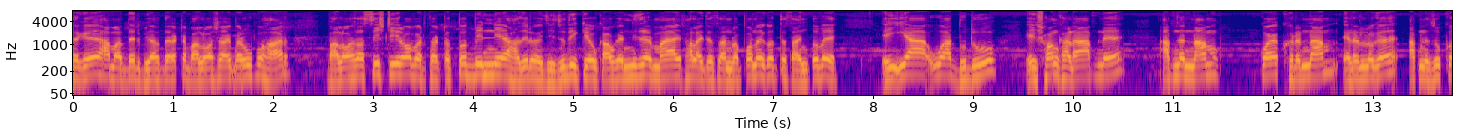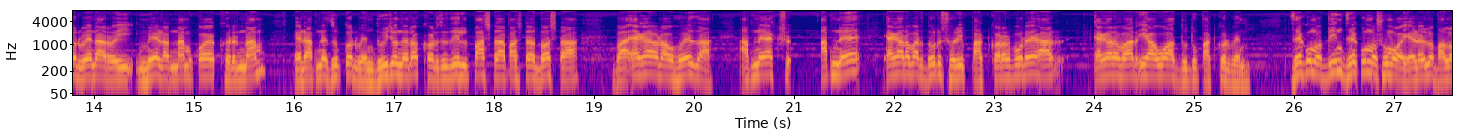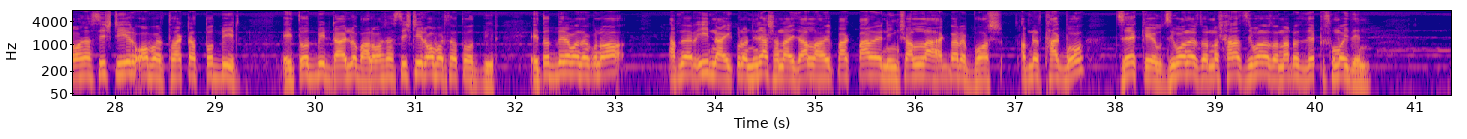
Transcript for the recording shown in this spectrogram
থেকে আমাদের বিহারদের একটা ভালোবাসা একবার উপহার ভালোবাসা সৃষ্টির অব্যর্থ একটা তদবির নিয়ে হাজির হয়েছি। যদি কেউ কাউকে নিজের মায়ায় ফালাইতে চান বা পনয় করতে চান, তবে এই ইয়া উয়া দুদু, এই সংখ্যাটা আপনি, আপনার নাম কয়েক খরের নাম, এটার লোকে আপনি যোগ করবেন আর ওই মেয়েটার নাম কয়েক খরের নাম, এটা আপনি যোগ করবেন। দুইজনের অক্ষর যদি পাঁচটা পাঁচটা, দশটা বা এগারোটাও হয়ে যা আপনি একশো, আপনি এগারো বার দৌড় শরীফ পাঠ করার পরে আর এগারো বার ইয়া ওয়া দুদু পাঠ করবেন। যে কোনো দিন যে কোনো সময়, এটা হলো ভালোবাসা সৃষ্টির অব্যর্থ একটা তদবির। এই তদবিরটা হলো ভালোবাসা সৃষ্টির অব্যর্থ তদবির। এই তদবিরের মধ্যে কোনো আপনার ই নাই, কোনো নিরাশা নাই যে আল্লাহ পাক পারেন ইনশাল্লাহ একবারে বস। আপনার থাকব যে কেউ জীবনের জন্য, সারা জীবনের জন্য আপনি একটু সময় দিন।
